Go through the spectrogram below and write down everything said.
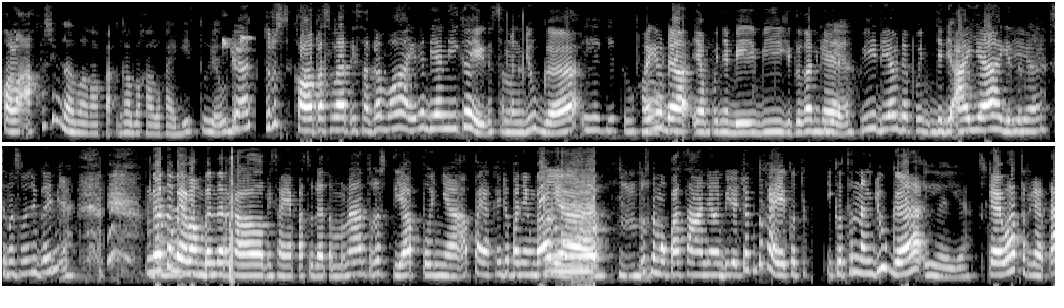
kalau aku sih nggak bakal nggak bakal kayak gitu ya udah terus kalau pas ngeliat Instagram wah ini dia nikah ya seneng juga iya gitu Apalagi udah yang punya baby gitu kan kayak, wih dia udah punya jadi ayah gitu. Iya. Seneng-seneng juga ini. Enggak tuh memang bener kalau misalnya pas udah temenan terus dia punya apa ya kehidupan yang baru. Iya. Terus nemu pasangan yang lebih cocok tuh kayak ikut ikut seneng juga. iya iya Terus kayak wah ternyata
